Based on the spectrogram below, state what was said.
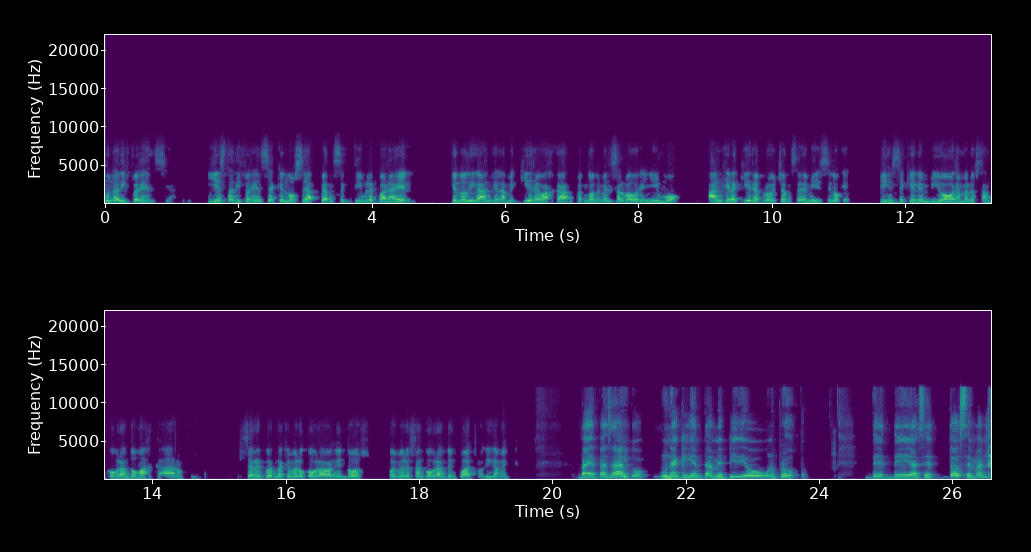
una diferencia. Y esta diferencia que no sea perceptible para él. Que no diga, Ángela me quiere bajar, perdóneme el salvadoreñismo, Ángela quiere aprovecharse de mí, sino que fíjense que el envío ahora me lo están cobrando más caro. ¿Se recuerda que me lo cobraban en dos? Hoy me lo están cobrando en cuatro. Dígame. Vaya, pasa algo. Una clienta me pidió unos productos desde hace dos semanas.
